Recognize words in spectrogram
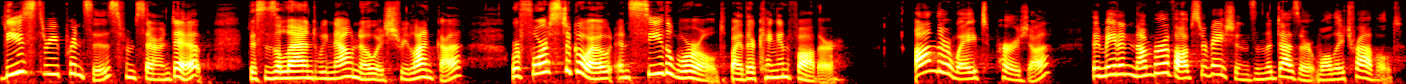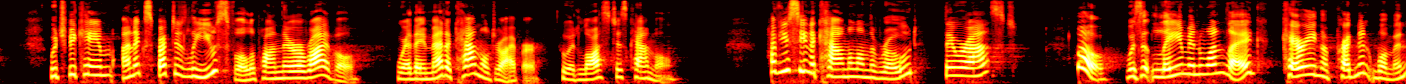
These three princes from Serendip, this is a land we now know as Sri Lanka, were forced to go out and see the world by their king and father, on their way to Persia, they made a number of observations in the desert while they traveled, which became unexpectedly useful upon their arrival, where they met a camel driver who had lost his camel. Have you seen a camel on the road? They were asked. Oh, was it lame in one leg, carrying a pregnant woman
